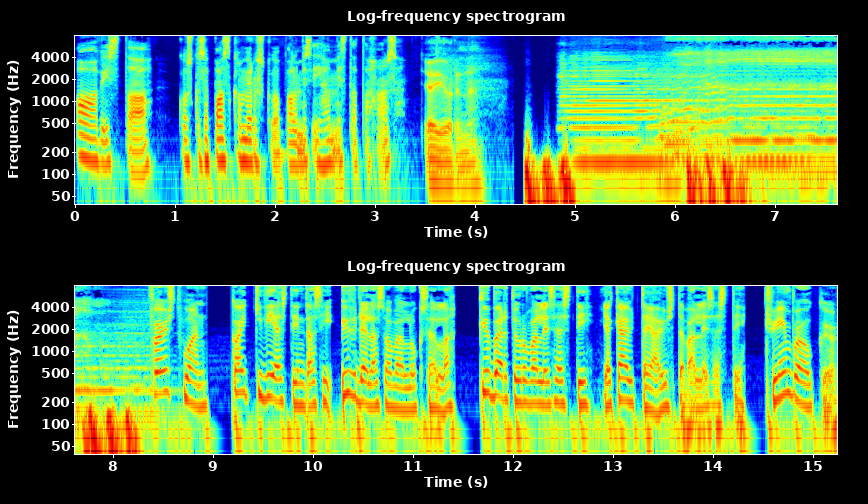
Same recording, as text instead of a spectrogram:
aavistaa, koska se paskamyrsky on valmis ihan mistä tahansa. Ja juuri näin. First One. Kaikki viestintäsi yhdellä sovelluksella. Kyberturvallisesti ja käyttäjäystävällisesti. Dream Broker.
